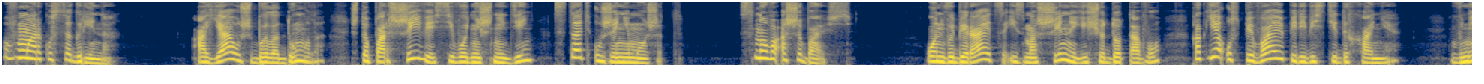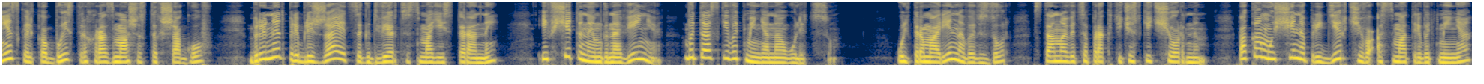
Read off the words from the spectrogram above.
в Маркуса Грина. А я уж было думала, что паршивее сегодняшний день стать уже не может. Снова ошибаюсь. Он выбирается из машины еще до того, как я успеваю перевести дыхание. В несколько быстрых размашистых шагов брюнет приближается к дверце с моей стороны и в считанные мгновения вытаскивает меня на улицу. Ультрамариновый взор становится практически черным, пока мужчина придирчиво осматривает меня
